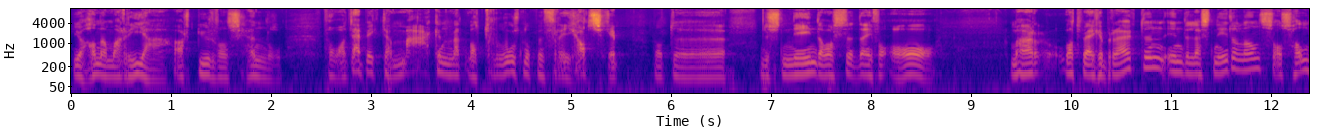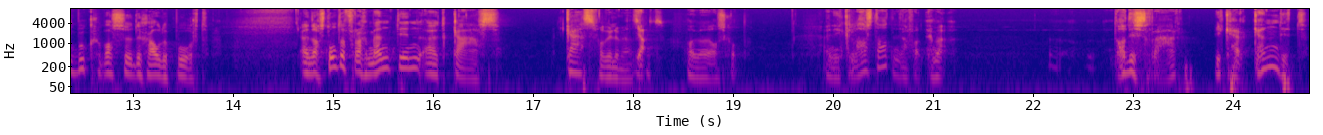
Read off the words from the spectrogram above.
Johanna Maria, Arthur van Schendel. Van wat heb ik te maken met matrozen op een fregatschip? Dat, uh, dus nee, dat was dan van oh. Maar wat wij gebruikten in de les Nederlands als handboek was uh, de Gouden Poort. En daar stond een fragment in uit Kaas. Kaas van Willem Elschot? Ja, van Willem Elschot. En ik las dat en dacht van, maar, dat is raar. Ik herken dit.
